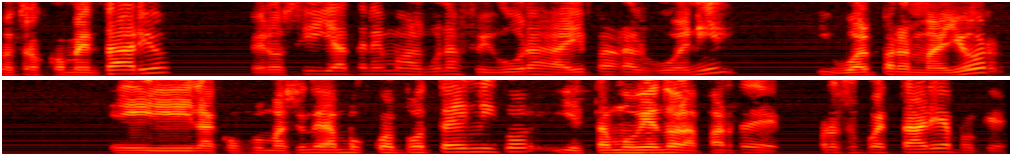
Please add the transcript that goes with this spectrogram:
nuestros comentarios, pero sí ya tenemos algunas figuras ahí para el juvenil, igual para el mayor, y la conformación de ambos cuerpos técnicos, y estamos viendo la parte presupuestaria, porque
